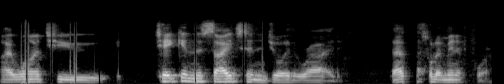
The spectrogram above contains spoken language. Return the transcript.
I want to take in the sights and enjoy the ride. That's what I'm in it for.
